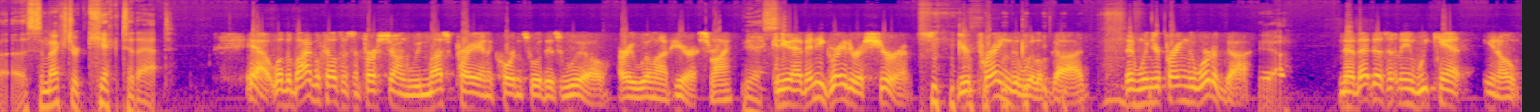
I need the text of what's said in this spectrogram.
uh, some extra kick to that. Yeah, well, the Bible tells us in First John we must pray in accordance with His will, or He will not hear us. Right? Yes. Can you have any greater assurance you're praying the will of God than when you're praying the Word of God? Yeah. Now that doesn't mean we can't, you know,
